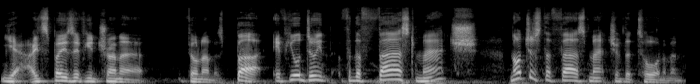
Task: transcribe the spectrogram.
yeah, I suppose if you're trying to fill numbers. But if you're doing, for the first match, not just the first match of the tournament,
